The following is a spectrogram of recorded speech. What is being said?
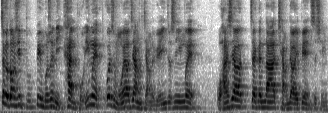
这个东西不并不是你看谱，因为为什么我要这样讲的原因，就是因为。我还是要再跟大家强调一遍事情。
